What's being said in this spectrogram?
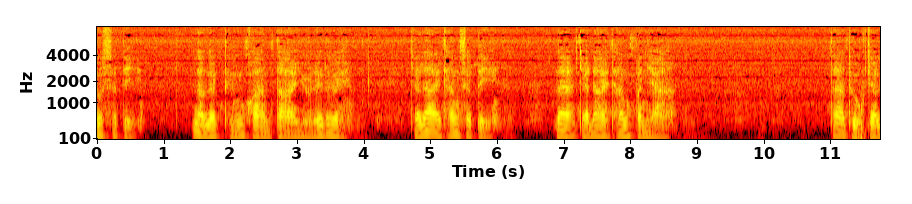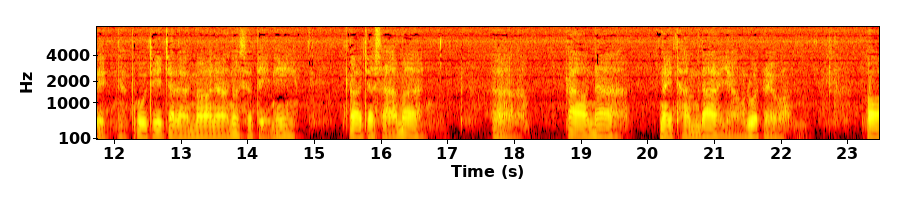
นุสติระลึกถึงความตายอยู่เรื่อยๆ จะได้ทั้งสติ และจะได้ทั้งปัญญา ถ้าถูกจริตผู้ที่เจริญมรณานุสตินี้ ก็จะสามารถก้าวหน้าในธรรมได้อย่างรวดเร็ว เพราะ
